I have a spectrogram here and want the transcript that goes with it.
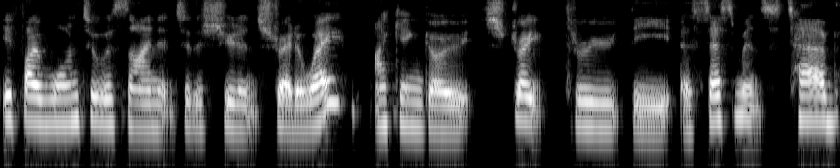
If I want to assign it to the student straight away, I can go straight through the assessments tab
